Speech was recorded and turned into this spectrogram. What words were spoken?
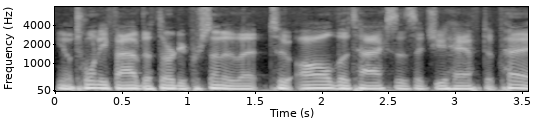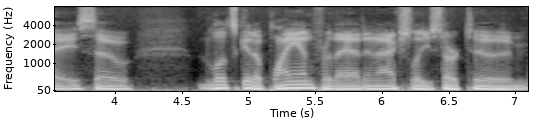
you know 25 to 30 percent of that to all the taxes that you have to pay so let's get a plan for that and actually start to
